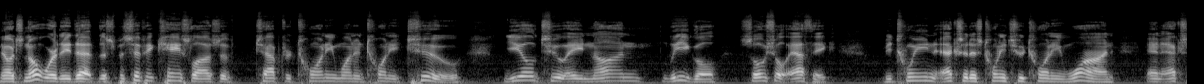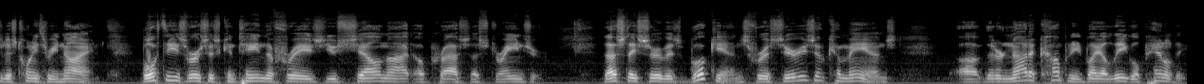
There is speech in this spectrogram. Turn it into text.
Now, it's noteworthy that the specific case laws of chapter 21 and 22 yield to a non legal social ethic between Exodus 22:21 and Exodus 23:9. Both these verses contain the phrase, You shall not oppress a stranger. Thus, they serve as bookends for a series of commands uh, that are not accompanied by a legal penalty.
